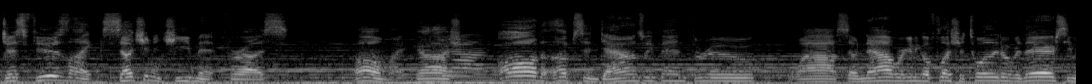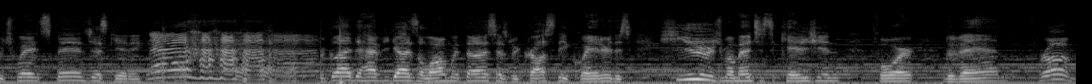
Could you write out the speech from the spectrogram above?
just feels like such an achievement for us. Oh my gosh. Yeah. all the ups and downs we've been through. Wow, so now we're gonna go flush a toilet over there, see which way it spins. Just kidding. We're glad to have you guys along with us as we cross the equator, this huge momentous occasion for the van from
